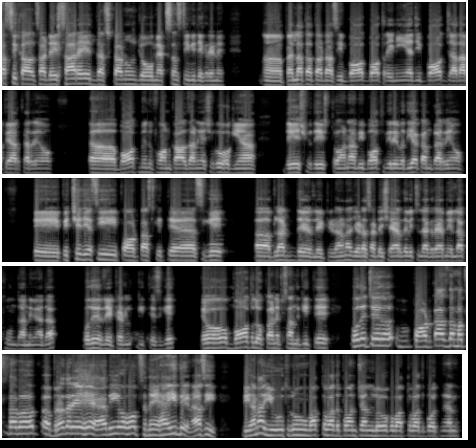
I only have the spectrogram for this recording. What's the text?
ਸਤਿ ਸ੍ਰੀ ਅਕਾਲ ਸਾਡੇ ਸਾਰੇ ਦਰਸ਼ਕਾਂ ਨੂੰ ਜੋ ਮੈਕਸਨਸ ਟੀਵੀ ਦੇਖ ਰਹੇ ਨੇ। ਪਹਿਲਾਂ ਤਾਂ ਤੁਹਾਡਾ ਅਸੀਂ ਬਹੁਤ ਬਹੁਤ ਰੇਨੀ ਹੈ ਜੀ, ਬਹੁਤ ਜ਼ਿਆਦਾ ਪਿਆਰ ਕਰ ਰਹੇ ਹੋ। ਬਹੁਤ ਮੈਨੂੰ ਫੋਨ ਕਾਲਸ ਆਣੀਆਂ ਸ਼ੁਰੂ ਹੋ ਗਈਆਂ। ਦੇਸ਼ ਵਿਦੇਸ਼ ਤੋਂ ਆਣਾ ਵੀ ਬਹੁਤ ਵੀਰੇ ਵਧੀਆ ਕੰਮ ਕਰ ਰਹੇ ਹੋ। ਤੇ ਪਿੱਛੇ ਜੇ ਅਸੀਂ ਪੋਡਕਾਸਟ ਕੀਤੇ ਸੀਗੇ ਬਲੱਡ ਦੇ ਰਿਲੇਟਡ ਹਨਾ, ਜਿਹੜਾ ਸਾਡੇ ਸ਼ਹਿਰ ਦੇ ਵਿੱਚ ਲੱਗ ਰਿਹਾ ਮੇਲਾ ਖੂਨਦਾਨੀਆਂ ਦਾ, ਉਹਦੇ ਰਿਲੇਟਡ ਕੀਤੇ ਸੀਗੇ। ਤੇ ਉਹ ਬਹੁਤ ਲੋਕਾਂ ਨੇ ਪਸੰਦ ਕੀਤੇ। ਉਹਦੇ ਚ ਪੋਡਕਾਸਟ ਦਾ ਮਤਲਬ ਬ੍ਰਦਰ ਇਹ ਹੈ ਵੀ ਉਹ ਸੁਨੇਹਾ ਹੀ ਦੇਣਾ ਸੀ ਵੀ ਹਨਾ ਯੂਥ ਨੂੰ ਵੱਧ ਤੋਂ ਵੱਧ ਪਹੁੰਚਣ, ਲੋਕ ਵੱਧ ਤੋਂ ਵੱਧ ਪਹੁੰਚਣ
